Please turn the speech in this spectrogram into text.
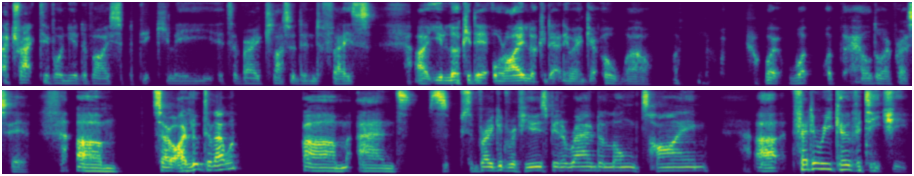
attractive on your device, particularly. It's a very cluttered interface. Uh, you look at it, or I look at it anyway, and go, "Oh wow, what what what the hell do I press here?" Um, so I looked at that one, um, and some very good reviews. Been around a long time. Uh, Federico Viticci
